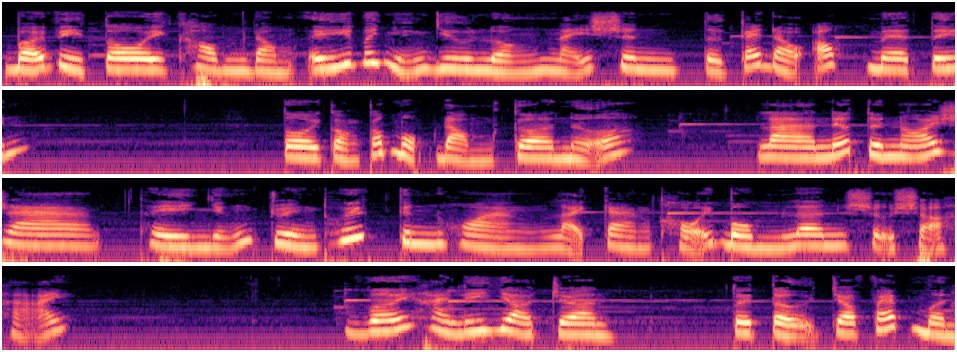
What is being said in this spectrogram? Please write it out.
bởi vì tôi không đồng ý với những dư luận nảy sinh từ cái đầu óc mê tín. Tôi còn có một động cơ nữa, là nếu tôi nói ra thì những truyền thuyết kinh hoàng lại càng thổi bùng lên sự sợ hãi. Với hai lý do trên, tôi tự cho phép mình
